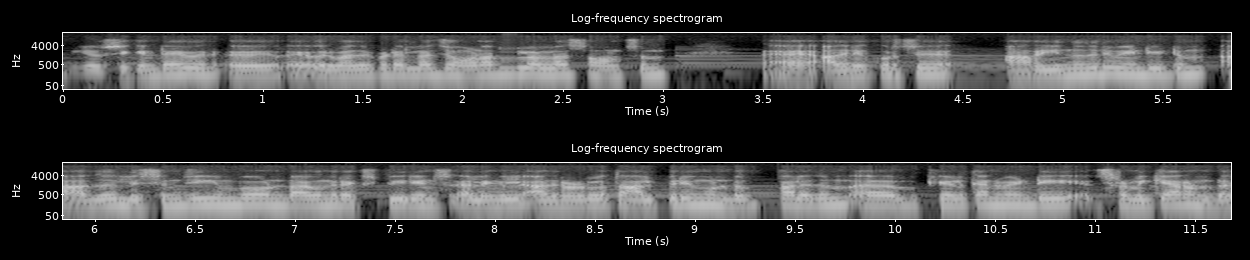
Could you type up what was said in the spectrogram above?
മ്യൂസിക്കിന്റെ ഒരുമാതിരിപ്പെട്ട എല്ലാ ജോണറിലുള്ള സോങ്സും അതിനെക്കുറിച്ച് അറിയുന്നതിന് വേണ്ടിയിട്ടും അത് ലിസൺ ചെയ്യുമ്പോൾ ഉണ്ടാകുന്ന ഒരു എക്സ്പീരിയൻസ് അല്ലെങ്കിൽ അതിനോടുള്ള താല്പര്യം കൊണ്ടും പലതും കേൾക്കാൻ വേണ്ടി ശ്രമിക്കാറുണ്ട്.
